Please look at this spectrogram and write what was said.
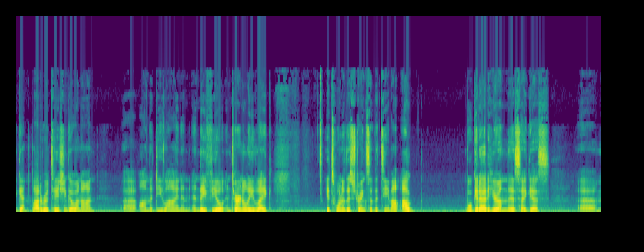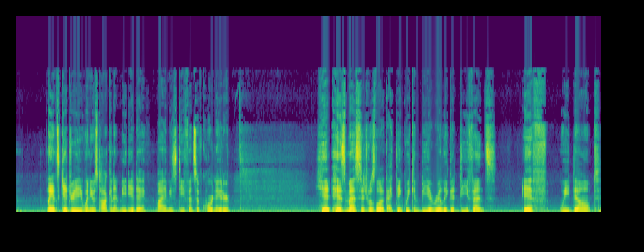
Again, a lot of rotation going on uh, on the D line, and, and they feel internally like it's one of the strengths of the team. I'll, I'll we'll get out of here on this, I guess. Um, Lance Guidry, when he was talking at Media Day, Miami's defensive coordinator, his message was look, I think we can be a really good defense if we don't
